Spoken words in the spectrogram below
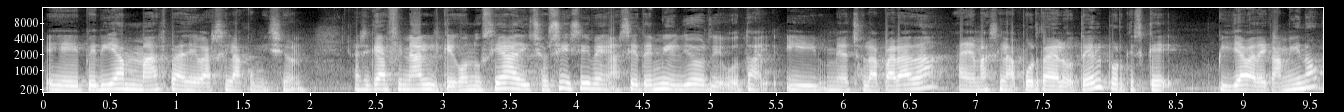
eh, pedían más para llevarse la comisión. Así que al final el que conducía ha dicho, sí, sí, venga, 7.000 yo os llevo tal. Y me ha hecho la parada, además en la puerta del hotel, porque es que pillaba de camino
